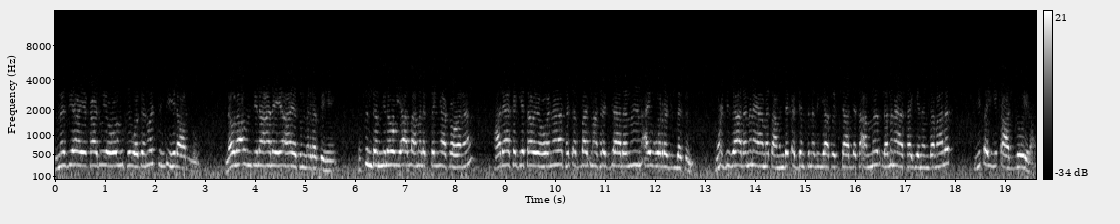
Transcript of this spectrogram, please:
እነዚያ የካዱ የሆኑት ወገኖች እንዲህ ይላሉ ለውላ ኡንዚለ አለይ አየቱ ምን ረብሄ እሱ እንደሚለው የአላህ መለክተኛ ከሆነ ታዲያ ከጌታው የሆነ ተጨባጭ ማስረጃ ለምን አይወረድለትም? ሙዕጂዛ ለምን አያመጣም? እንደ ቀደምት ነቢያቶች ያለ ተአምር ለምን አያሳየንም? በማለት ይጠይቃሉ ይላል።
